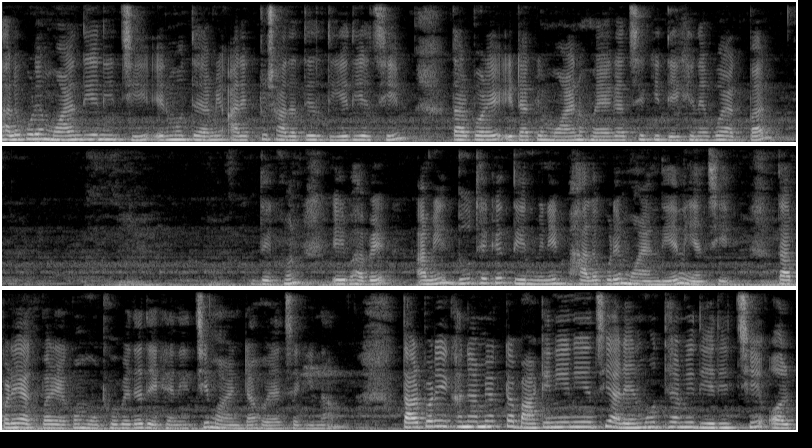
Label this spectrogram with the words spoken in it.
ভালো করে ময়ান দিয়ে নিচ্ছি। এর মধ্যে আমি আরেকটু সাদা তেল দিয়ে দিয়েছি। তারপরে এটাকে ময়ান হয়ে গেছে কি দেখে নেব একবার। দেখুন, এইভাবে আমি দু থেকে তিন মিনিট ভালো করে ময়ান দিয়ে নিয়েছি। তারপরে একবার এরকম মুঠো বেঁধে দেখে নিচ্ছি ময়ানটা হয়েছে কি না। তারপরে এখানে আমি একটা বাটি নিয়ে নিয়েছি আর এর মধ্যে আমি দিয়ে দিচ্ছি অল্প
